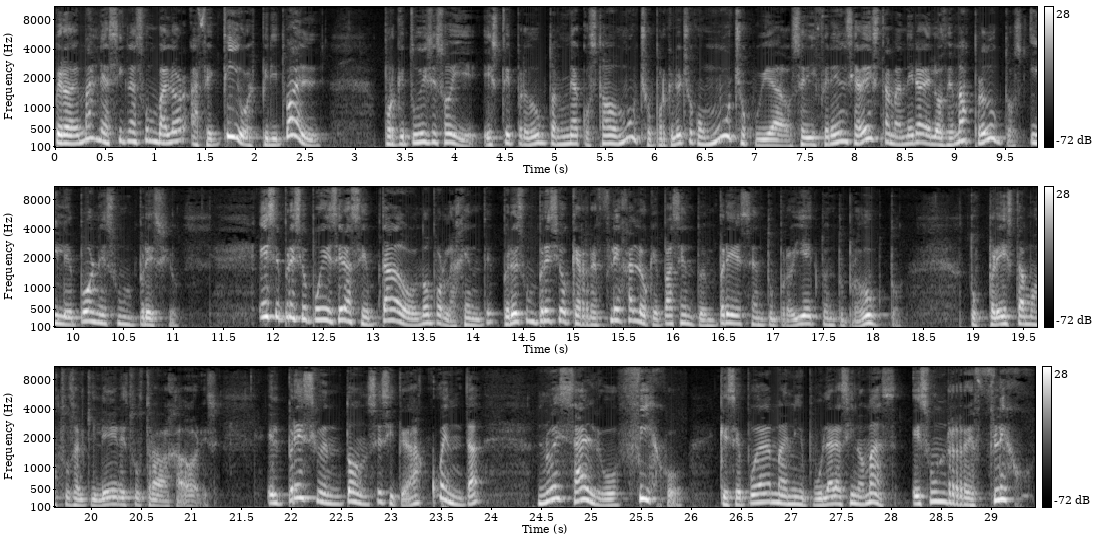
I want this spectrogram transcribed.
Pero además le asignas un valor afectivo, espiritual. Porque tú dices, oye, este producto a mí me ha costado mucho, porque lo he hecho con mucho cuidado, se diferencia de esta manera de los demás productos y le pones un precio. Ese precio puede ser aceptado o no por la gente, pero es un precio que refleja lo que pasa en tu empresa, en tu proyecto, en tu producto tus préstamos, tus alquileres, tus trabajadores. El precio entonces, si te das cuenta, no es algo fijo que se pueda manipular así nomás, es un reflejo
